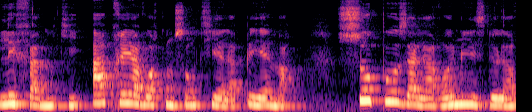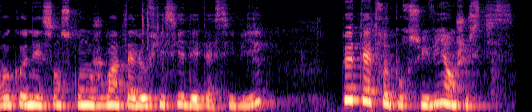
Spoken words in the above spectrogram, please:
les femmes qui, après avoir consenti à la PMA, s'opposent à la remise de la reconnaissance conjointe à l'officier d'état civil, peut être poursuivie en justice.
